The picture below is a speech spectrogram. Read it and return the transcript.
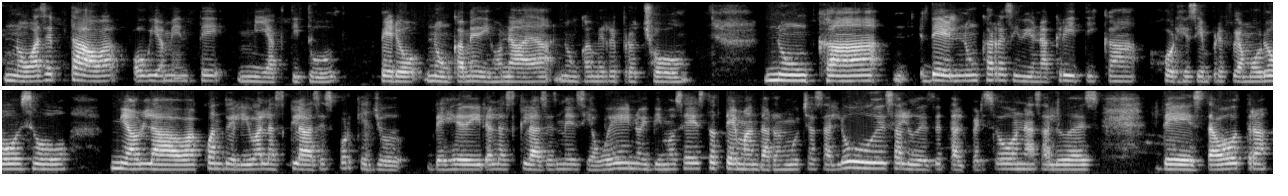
no aceptaba obviamente mi actitud, pero nunca me dijo nada, nunca me reprochó, nunca, de él nunca recibí una crítica, Jorge siempre fue amoroso, me hablaba cuando él iba a las clases porque yo dejé de ir a las clases, me decía, bueno, y vimos esto, te mandaron muchas saludes, saludes de tal persona, saludes de esta otra.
